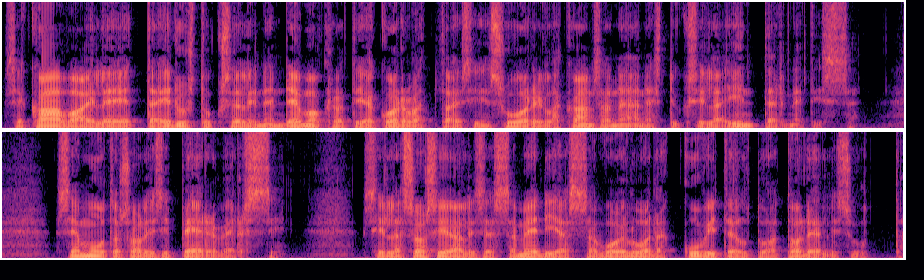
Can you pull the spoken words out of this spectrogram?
Se kaavailee, että edustuksellinen demokratia korvattaisiin suorilla kansanäänestyksillä internetissä. Se muutos olisi perverssi sillä sosiaalisessa mediassa voi luoda kuviteltua todellisuutta.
